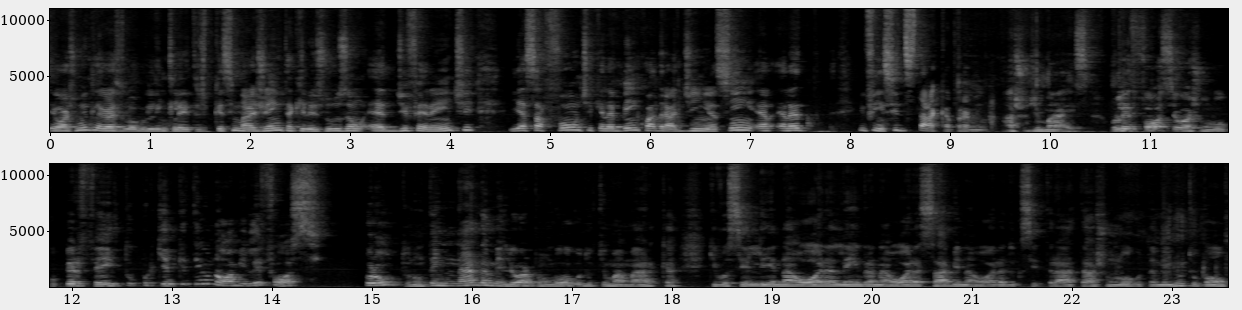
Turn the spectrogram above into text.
eu acho muito legal esse logo Linklaters, porque esse magenta que eles usam é diferente e essa fonte que ela é bem quadradinha assim, ela, ela é, enfim, se destaca para mim. Acho demais. O Lefosse eu acho um logo perfeito, por quê? Porque tem o nome Lefosse pronto, não tem nada melhor para um logo do que uma marca que você lê na hora, lembra na hora, sabe na hora do que se trata. Acho um logo também muito bom,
